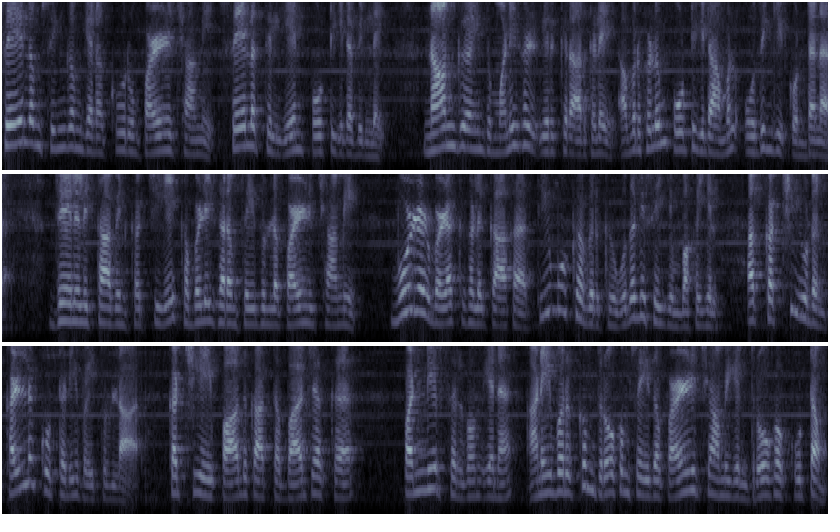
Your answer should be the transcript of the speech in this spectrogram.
சேலம் சிங்கம் என கூறும் பழனிசாமி சேலத்தில் ஏன் போட்டியிடவில்லை? நான்கு ஐந்து மணிகள் இருக்கிறார்களே அவர்களும் போட்டியிடாமல் ஒதுங்கிக் கொண்டனர். ஜெயலலிதாவின் கட்சியை கபலீகரம் செய்துள்ள பழனிசாமி ஊழல் வழக்குகளுக்காக திமுகவிற்கு உதவி செய்யும் வகையில் அக்கட்சியுடன் கள்ள கூட்டணி வைத்துள்ளார். கட்சியை பாதுகாத்த பாஜக பன்னீர்செல்வம் என அனைவருக்கும் துரோகம் செய்த பழனிசாமியின் துரோக கூட்டம்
